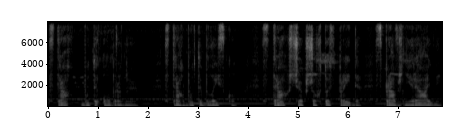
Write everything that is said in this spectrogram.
Страх бути обраною, страх бути близько, страх, що якщо хтось прийде, справжній, реальний,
